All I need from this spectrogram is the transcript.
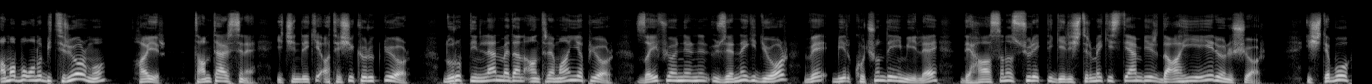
Ama bu onu bitiriyor mu? Hayır, tam tersine içindeki ateşi körüklüyor. Durup dinlenmeden antrenman yapıyor, zayıf yönlerinin üzerine gidiyor ve bir koçun deyimiyle dehasını sürekli geliştirmek isteyen bir dahiyeye dönüşüyor. İşte bu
